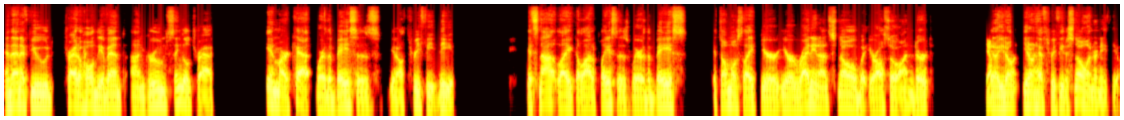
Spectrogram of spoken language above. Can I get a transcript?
And then if you try to hold the event on groomed single track in Marquette, where the base is, you know, three feet deep, it's not like a lot of places where the base, it's almost like you're you're riding on snow, but you're also on dirt. Yep. You know, you don't you don't have three feet of snow underneath you.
